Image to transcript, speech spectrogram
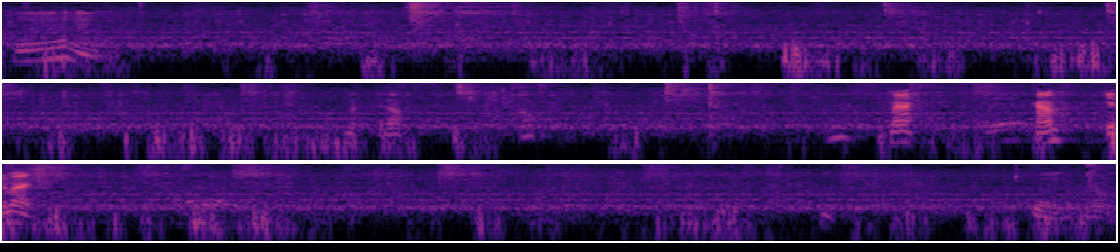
อื มาพี่น้องเอามาทำกินไหมกุ้งครับน้อง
